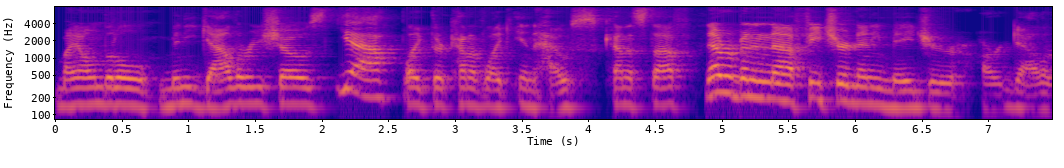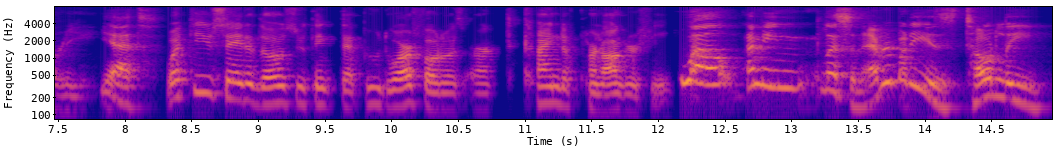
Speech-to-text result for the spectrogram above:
my own little mini gallery shows. Yeah, like they're kind of like in-house kind of stuff. Never been uh, featured in any major art gallery yet. What do you say to those who think that boudoir photos are kind of pornography? Well, I mean, listen, everybody is totally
